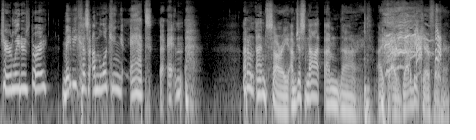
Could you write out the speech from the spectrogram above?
cheerleader story? Maybe because I'm looking at. And I don't. I'm sorry. I'm just not. I'm all right. I, I've got to be careful here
